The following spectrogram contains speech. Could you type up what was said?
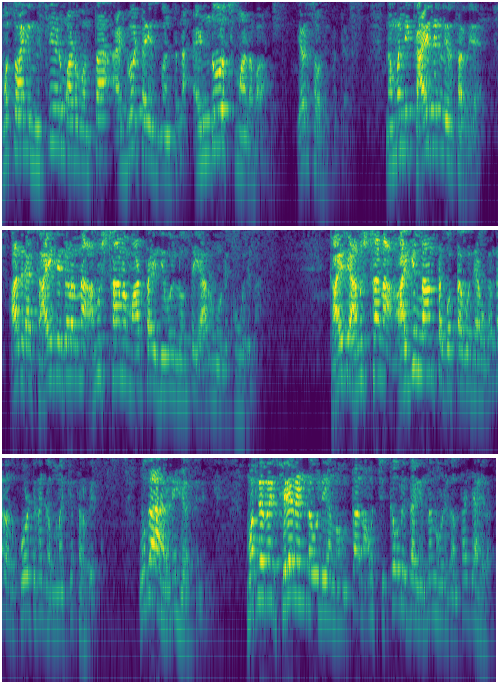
ಮತ್ತು ಹಾಗೆ ಮಿಸ್ಲೀಡ್ ಮಾಡುವಂತ ಅಡ್ವರ್ಟೈಸ್ಮೆಂಟ್ನ ಎಂಡೋರ್ಸ್ ಮಾಡಬಾರದು. ಎರಡ್ ಸಾವಿರದ ಇಪ್ಪತ್ತೆರಡು. ನಮ್ಮಲ್ಲಿ ಕಾಯ್ದೆಗಳಿರ್ತವೆ, ಆದರೆ ಆ ಕಾಯ್ದೆಗಳನ್ನ ಅನುಷ್ಠಾನ ಮಾಡ್ತಾ ಇದೀವೋ ಇಲ್ಲೋ ಅಂತ ಯಾರು ನೋಡ್ಲಿಕ್ಕೆ ಹೋಗೋದಿಲ್ಲ. ಕಾಯ್ದೆ ಅನುಷ್ಠಾನ ಆಗಿಲ್ಲ ಅಂತ ಗೊತ್ತಾಗೋದು ಯಾವಾಗ ಅಂದ್ರೆ ಅದು ಕೋರ್ಟಿನ ಗಮನಕ್ಕೆ ತರಬೇಕು. ಉದಾಹರಣೆ ಹೇಳ್ತೀನಿ ನಿಮಗೆ. ಮೊದಲನೇದಾಗಿ ಫೇರ್ ಅಂಡ್ ಲವ್ಲಿ ಅನ್ನುವಂತ ನಾವು ಚಿಕ್ಕವರಿದ್ದಾಗಿಂದ ನೋಡಿದಂತ ಜಾಹೀರಾತು.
